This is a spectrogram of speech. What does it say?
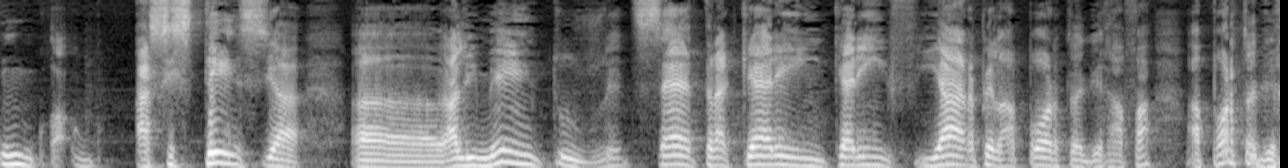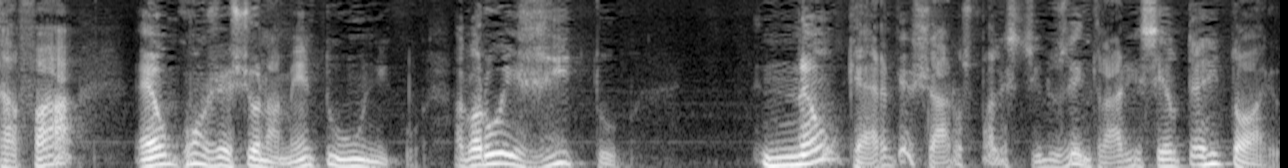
um, assistência, uh, alimentos, etc., querem, querem enfiar pela porta de Rafah. A porta de Rafah é um congestionamento único. Agora, o Egito não quer deixar os palestinos entrarem em seu território.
